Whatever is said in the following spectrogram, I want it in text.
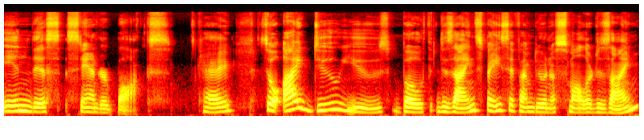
in this standard box. Okay, so I do use both Design Space if I'm doing a smaller design,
